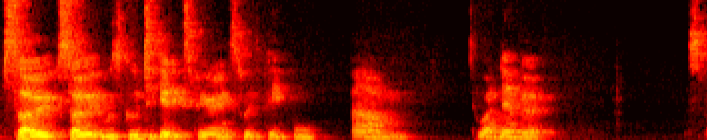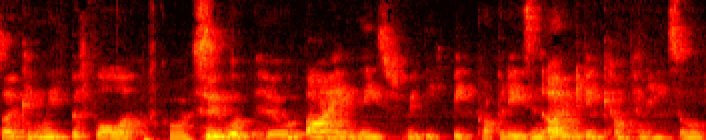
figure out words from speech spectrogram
So so it was good to get experience with people um, who I'd never spoken with before, Of course. who were who were buying these really big properties and owned big companies or,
